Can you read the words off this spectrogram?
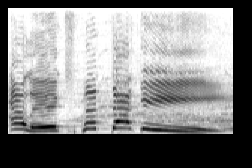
Alex Pedockie.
